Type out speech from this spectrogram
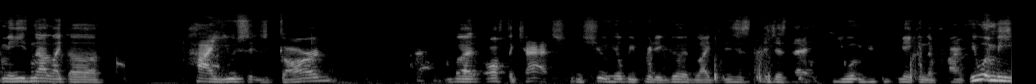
I mean, he's not like a high usage guard, but off the catch and shoot, he'll be pretty good. Like it's just it's just that you wouldn't be making the prime. He wouldn't be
